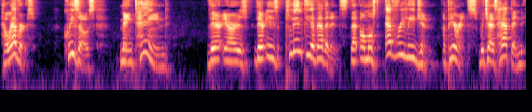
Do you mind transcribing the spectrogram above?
However, Quixos maintained there is, there is plenty of evidence that almost every legion appearance which has happened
